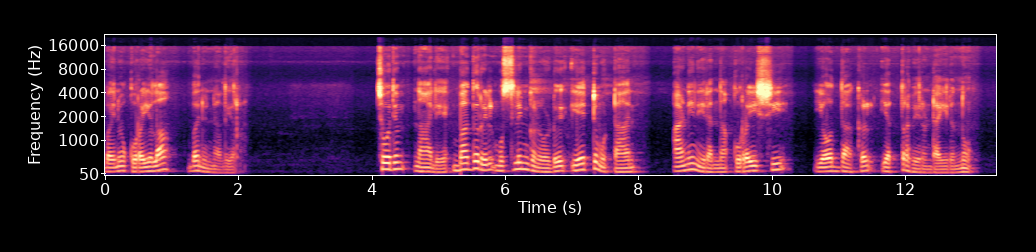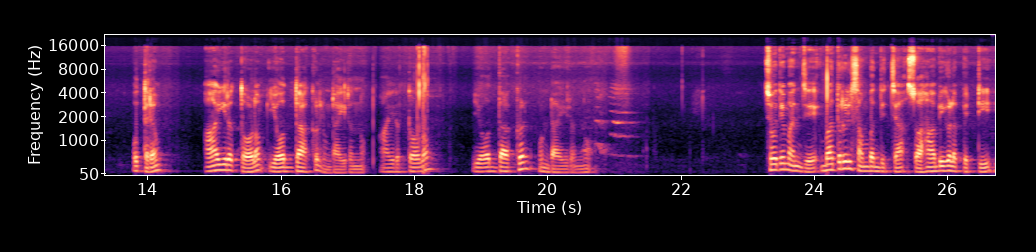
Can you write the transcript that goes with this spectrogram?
ബനു ഖുറൈല ബനു നദീർ. ചോദ്യം നാല്. ബദറിൽ മുസ്ലിംകളോട് ഏറ്റുമുട്ടാൻ അണിനിരന്ന കുറൈശി യോദ്ധാക്കൾ എത്ര പേരുണ്ടായിരുന്നു? ഉത്തരം ആയിരത്തോളം യോദ്ധാക്കൾ ഉണ്ടായിരുന്നു. ആയിരത്തോളം യോദ്ധാക്കൾ ഉണ്ടായിരുന്നു. ചോദ്യം അഞ്ച്. ബദറിൽ സംബന്ധിച്ച സ്വഹാബികളെപ്പറ്റി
